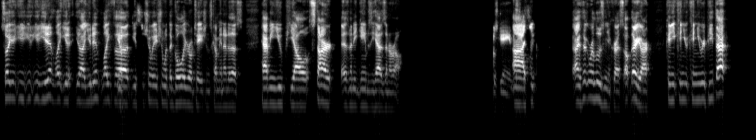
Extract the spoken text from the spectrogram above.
So you you, you didn't like you yeah you didn't like the yep. the situation with the goalie rotations coming into this, having UPL start as many games he has in a row. those games. Uh, I think I think we're losing you, Chris. Oh, there you are. Can you can you can you repeat that?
